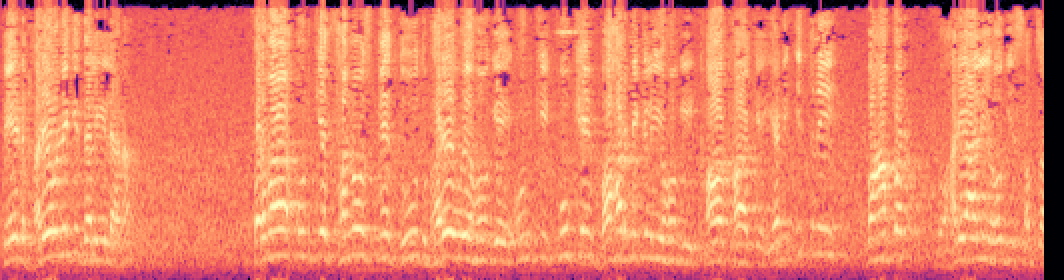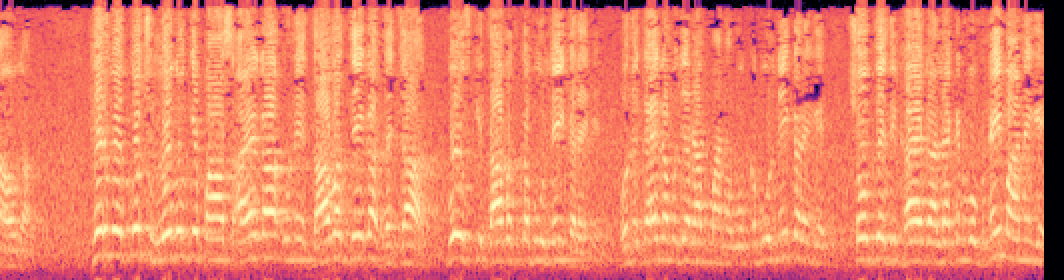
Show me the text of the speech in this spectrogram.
پیٹ بھرے ہونے کی دلیل ہے نا۔ فرمایا، ان کے تھنوں میں دودھ بھرے ہوئے ہوں گے، ان کی کوکھیں باہر نکلی ہوں گی، کھا کھا کے یعنی اتنی وہاں پر ہریالی ہوگی، سبزہ ہوگا۔ پھر وہ کچھ لوگوں کے پاس آئے گا، انہیں دعوت دے گا دجال۔ وہ اس کی دعوت قبول نہیں کریں گے۔ انہیں کہے گا، مجھے رب مانو وہ قبول نہیں کریں گے۔ شوبے دکھائے گا، لیکن وہ نہیں مانیں گے۔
